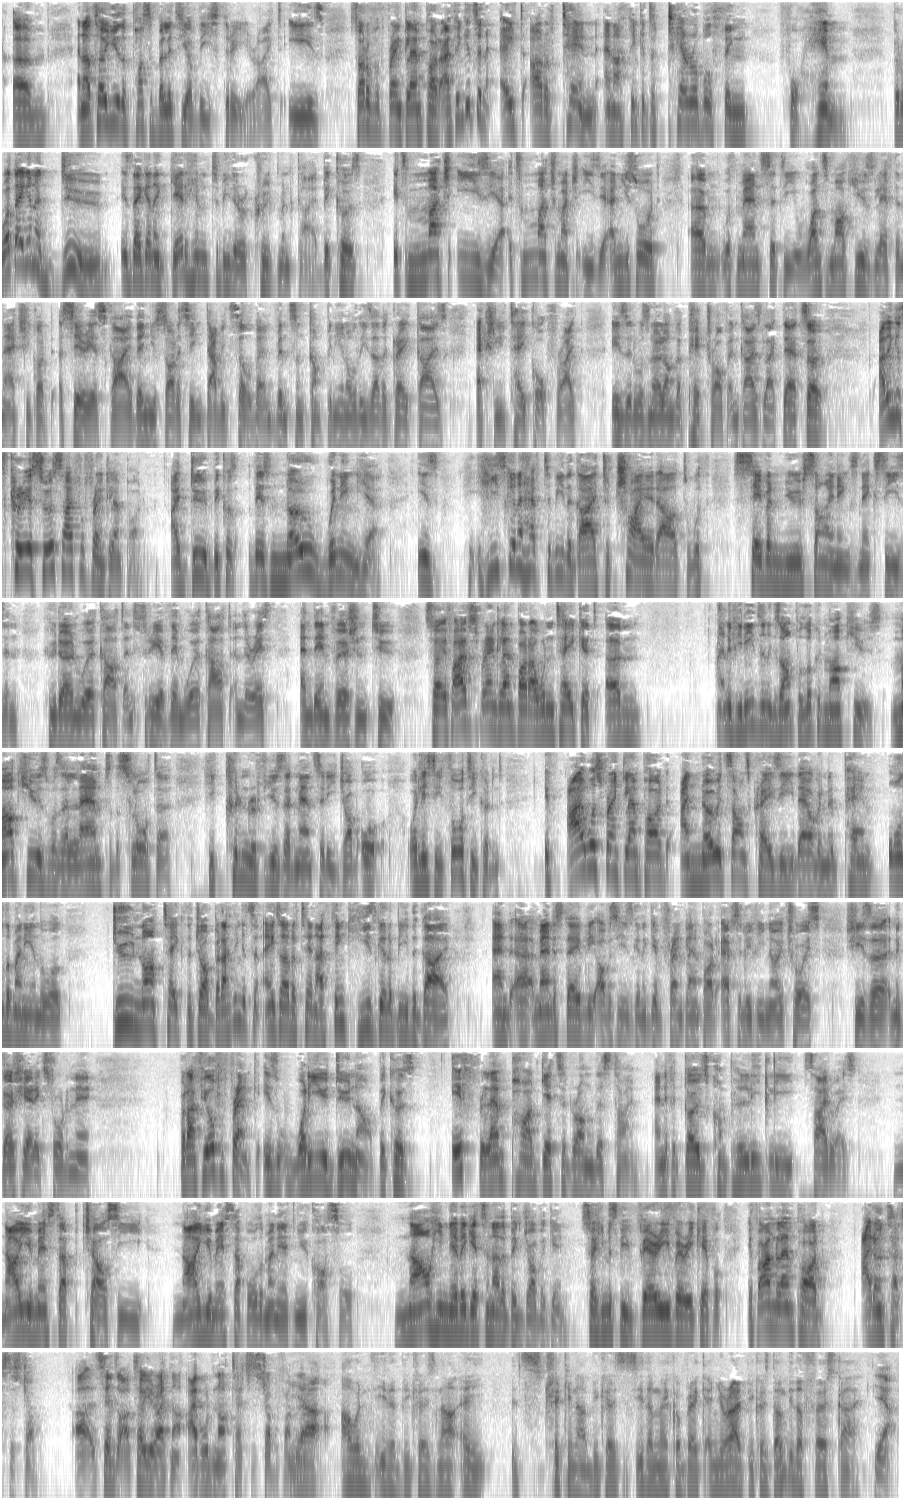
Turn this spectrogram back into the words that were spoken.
Um, and I'll tell you the possibility of these three, right? Is start off with Frank Lampard. I think it's an 8 out of 10, and I think it's a terrible thing for him. But what they're going to do is they're going to get him to be the recruitment guy because it's much easier. It's much, much easier. And you saw it um, with Man City. Once Mark Hughes left and they actually got a serious guy, then you started seeing David Silva and Vincent Kompany and all these other great guys actually take off, right? Is it was no longer Petrov and guys like that. So I think it's career suicide for Frank Lampard. I do because there's no winning here. Is he's going to have to be the guy to try it out with seven new signings next season who don't work out and three of them work out and the rest and then version two. So if I was Frank Lampard, I wouldn't take it. Um, and if he needs an example, look at Mark Hughes. Mark Hughes was a lamb to the slaughter. He couldn't refuse that Man City job, or, or at least he thought he couldn't. If I was Frank Lampard, I know it sounds crazy. They are going to pay him all the money in the world. Do not take the job. But I think it's an 8 out of 10. I think he's going to be the guy. And uh, Amanda Staveley obviously is going to give Frank Lampard absolutely no choice. She's a negotiator extraordinaire. But I feel for Frank is what do you do now? Because if Lampard gets it wrong this time, and if it goes completely sideways, now you messed up Chelsea, now you messed up all the money at Newcastle, now he never gets another big job again. So he must be very, very careful. If I'm Lampard, I don't touch this job. Uh, Senzo, I'll tell you right now, I would not touch this job if I'm Yeah, Lampard. I wouldn't either because now, hey, it's tricky now because it's either make or break. And you're right because don't be the first guy. Yeah.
